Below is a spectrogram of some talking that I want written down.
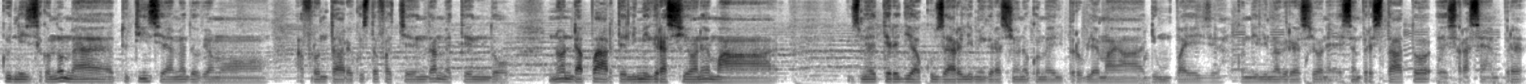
Quindi secondo me tutti insieme dobbiamo affrontare questa faccenda mettendo non da parte l'immigrazione ma smettere di accusare l'immigrazione come il problema di un paese. Quindi l'immigrazione è sempre stato e sarà sempre.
